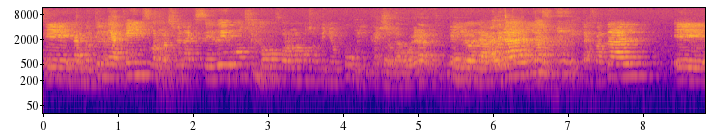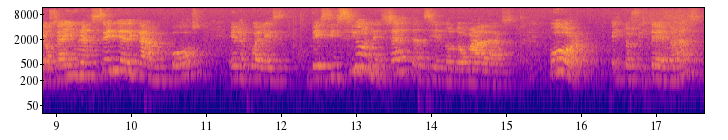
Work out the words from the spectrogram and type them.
eh, la cuestión de a qué información accedemos y cómo formamos opinión pública. En lo laboral. En lo laboral está fatal. Eh, o sea, hay una serie de campos en los cuales decisiones ya están siendo tomadas por estos sistemas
